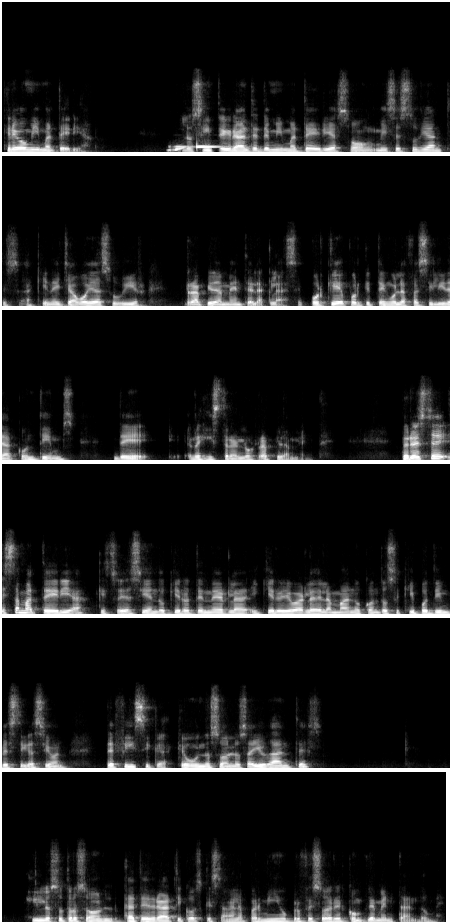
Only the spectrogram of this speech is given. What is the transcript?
creo mi materia. Los integrantes de mi materia son mis estudiantes, a quienes ya voy a subir rápidamente a la clase. ¿Por qué? Porque tengo la facilidad con Teams de registrarlos rápidamente. Pero este, esta materia que estoy haciendo, quiero tenerla y quiero llevarla de la mano con dos equipos de investigación de física, que uno son los ayudantes y los otros son catedráticos que están a la par mío, profesores complementándome.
